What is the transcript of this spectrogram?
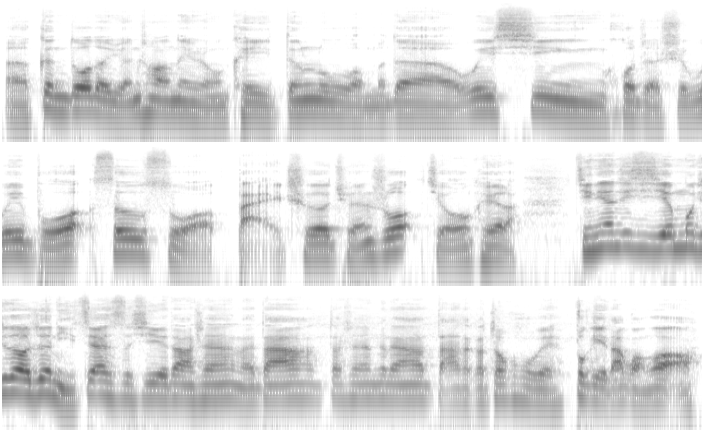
呃，更多的原创内容可以登录我们的微信或者是微博，搜索“百车全说”就 OK 了。今天这期节目就到这里，再次谢谢大山，来大家大山跟大家打打个招呼呗，不给打广告啊。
